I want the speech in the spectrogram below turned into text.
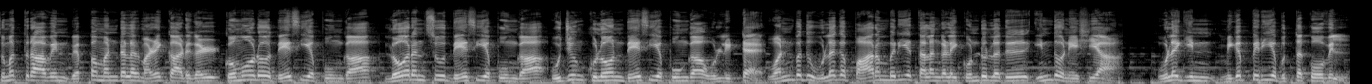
சுமத்ராவின் வெப்பமண்டல மழைக்காடுகள் கொமோடோ தேசிய பூங்கா லோரன்சு தேசிய பூங்கா உஜுங் குலோன் தேசிய பூங்கா உள்ளிட்ட ஒன்பது உலக பாரம்பரிய தலங்களை கொண்டுள்ளது இந்தோனேஷியா. உலகின் மிகப்பெரிய புத்த கோவில்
